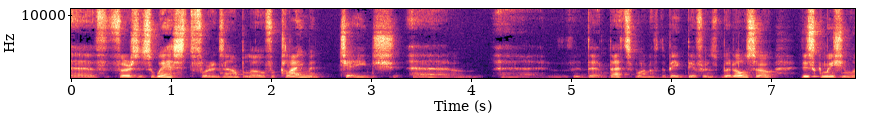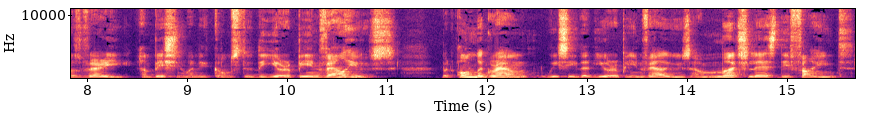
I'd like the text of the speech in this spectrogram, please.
uh, versus West, for example, over climate change. Um, uh, that, that's one of the big differences. But also, this commission was very ambitious when it comes to the European values. But on the ground, we see that European values are much less defined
